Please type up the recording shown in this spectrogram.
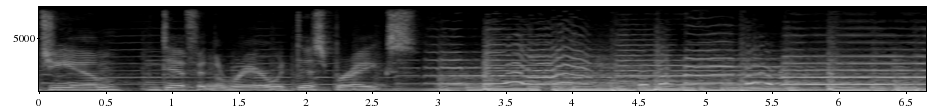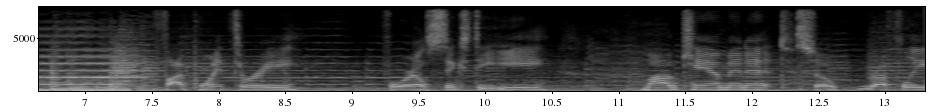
GM diff in the rear with disc brakes. 5.3 4L60E, mild cam in it, so roughly,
